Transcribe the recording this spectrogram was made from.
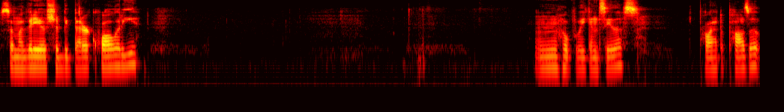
so my video should be better quality. Uh, hopefully you can see this probably had to pause it.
